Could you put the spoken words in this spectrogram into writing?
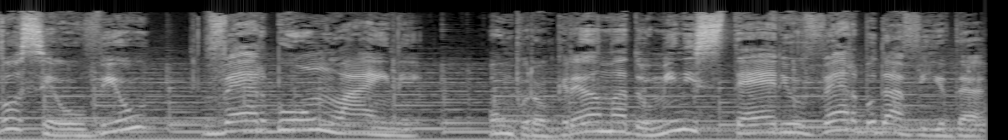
Você ouviu Verbo Online, um programa do Ministério Verbo da Vida.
